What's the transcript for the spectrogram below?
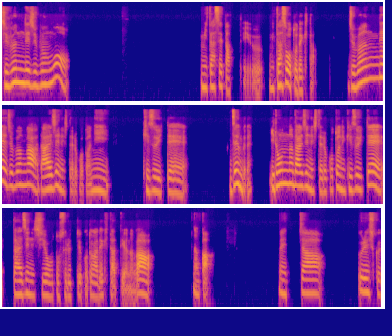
自分で自分を満たせたっていう、満たそうとできた。自分で自分が大事にしてることに気づいて、全部ね、いろんな大事にしてることに気づいて大事にしようとするっていうことができたっていうのが、なんか、めっちゃ嬉しくっ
